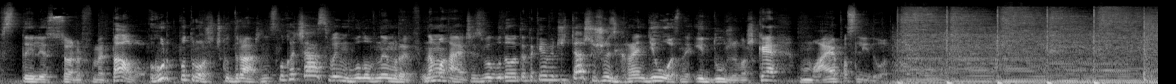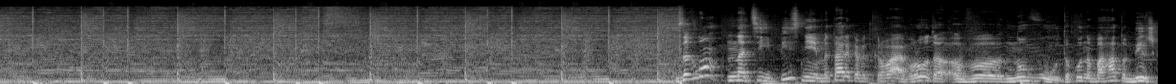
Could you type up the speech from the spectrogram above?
в стилі серф металу. Гурт потрошечку дражнить слухача своїм головним рифом, намагаючись вибудувати таке відчуття, що щось грандіозне і дуже важке має послідувати. Загалом на цій пісні Металіка відкриває ворота в нову, таку набагато більш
